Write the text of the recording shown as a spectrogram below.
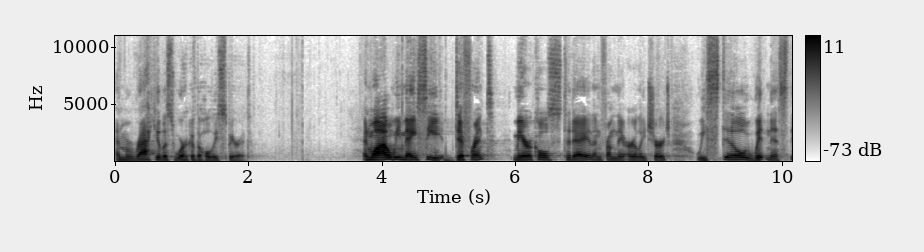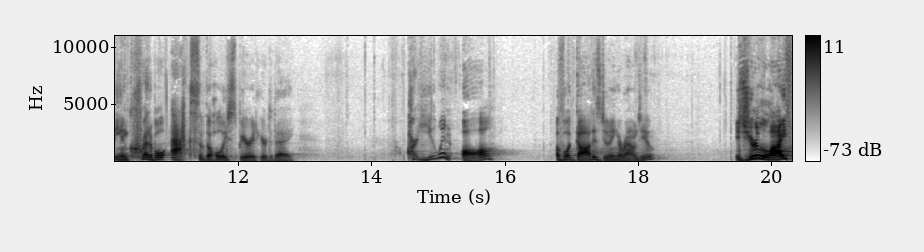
and miraculous work of the Holy Spirit. And while we may see different miracles today than from the early church, we still witness the incredible acts of the Holy Spirit here today. Are you in awe of what God is doing around you? Is your life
